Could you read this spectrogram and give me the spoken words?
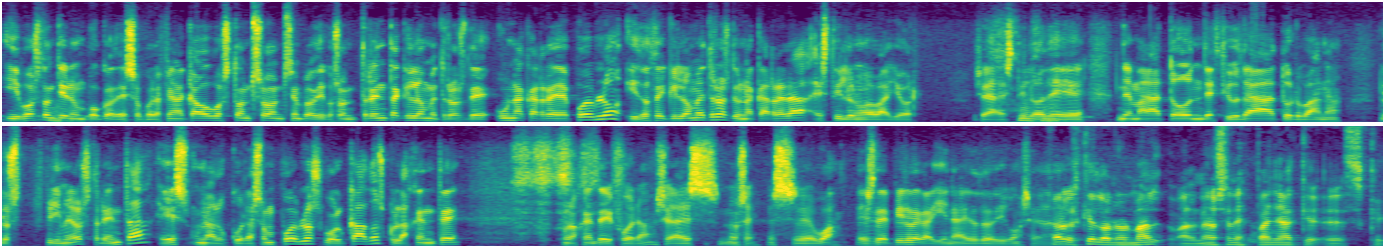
Y Boston tiene un poco de eso, porque al fin y al cabo Boston son, siempre lo digo, son 30 kilómetros de una carrera de pueblo y 12 kilómetros de una carrera estilo Nueva York. O sea, estilo de, maratón, de ciudad urbana. Los primeros 30 es una locura. Son pueblos volcados con la gente con la gente ahí fuera. O sea, es, no sé, es, eh, es de piel de gallina, yo te digo. claro, es que lo normal, al menos en España, que es que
